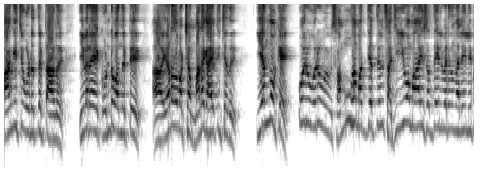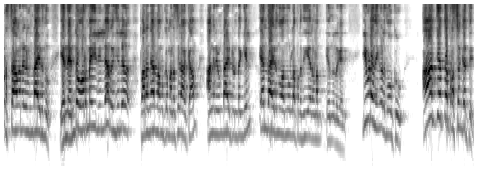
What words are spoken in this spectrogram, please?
വാങ്ങിച്ചു കൊടുത്തിട്ടാണ് ഇവരെ കൊണ്ടുവന്നിട്ട് ഇടതുപക്ഷം മല കയറ്റിച്ചത് എന്നൊക്കെ ഒരു ഒരു സമൂഹ മധ്യത്തിൽ സജീവമായി ശ്രദ്ധയിൽ വരുന്ന നിലയിൽ ഈ പ്രസ്താവനകൾ ഉണ്ടായിരുന്നു. എന്ന് എന്റെ ഓർമ്മയിലില്ല. റിജിൽ പറഞ്ഞാൽ നമുക്ക് മനസ്സിലാക്കാം. അങ്ങനെ ഉണ്ടായിട്ടുണ്ടെങ്കിൽ എന്തായിരുന്നു അന്നുള്ള പ്രതികരണം എന്നുള്ള കാര്യം. ഇവിടെ നിങ്ങൾ നോക്കൂ. ആദ്യത്തെ പ്രസംഗത്തിൽ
